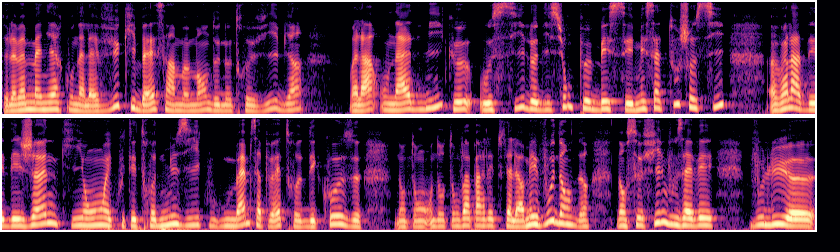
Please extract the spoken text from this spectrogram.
de la même manière qu'on a la vue qui baisse à un moment de notre vie, eh bien. Voilà, on a admis que aussi l'audition peut baisser, mais ça touche aussi, euh, voilà, des, des jeunes qui ont écouté trop de musique ou même ça peut être des causes dont on, dont on va parler tout à l'heure. Mais vous, dans, dans, dans ce film, vous avez voulu euh,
